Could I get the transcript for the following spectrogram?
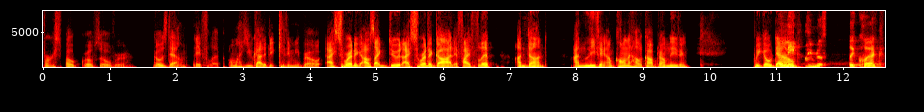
First boat goes over, goes down. They flip. I'm like, you got to be kidding me, bro. I swear to. I was like, dude, I swear to God, if I flip, I'm done. I'm leaving. I'm calling the helicopter. I'm leaving. We go down. me explain this really quick.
